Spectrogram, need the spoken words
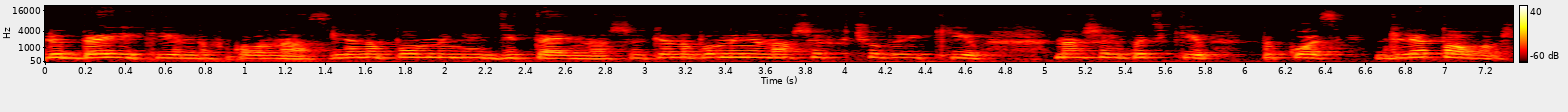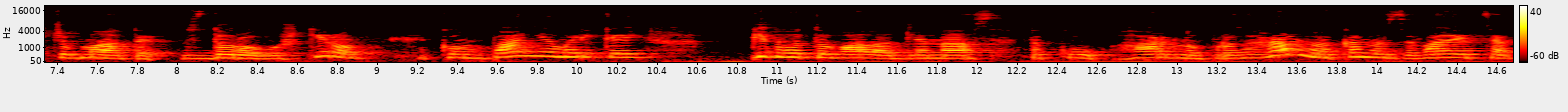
людей, які є навколо нас, для наповнення дітей наших, для наповнення наших чоловіків, наших батьків. Так ось для того, щоб мати здорову шкіру, компанія Kay підготувала для нас таку гарну програму, яка називається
